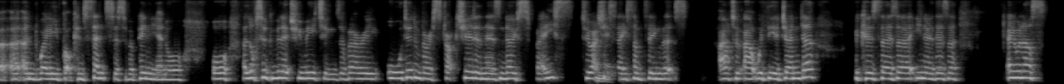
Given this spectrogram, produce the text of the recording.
uh, uh, and where you've got consensus of opinion or or a lot of military meetings are very ordered and very structured and there's no space to actually mm. say something that's out of out with the agenda because there's a you know there's a anyone else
